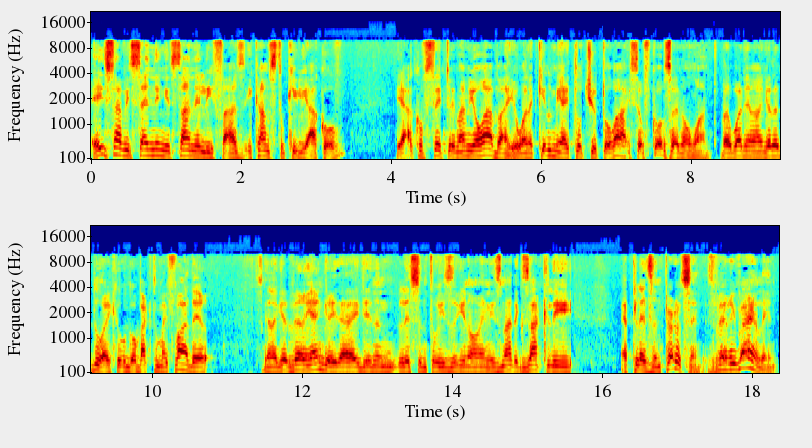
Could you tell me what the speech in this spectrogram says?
Esav is sending his son Eliphaz. He comes to kill Yaakov. Yaakov said to him, I'm your rabbi. You want to kill me? I taught you Torah. He said, Of course I don't want. But what am I going to do? I could go back to my father. He's going to get very angry that I didn't listen to his, you know, and he's not exactly a pleasant person. He's very violent.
